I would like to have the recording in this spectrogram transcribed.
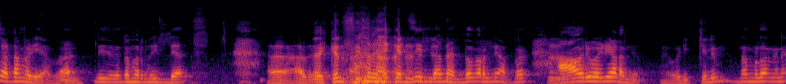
ചേട്ടൻ വഴിയാ. അപ്പം ലിജോ ചേട്ടൻ പറഞ്ഞു ഇല്ല Vacancy വേക്കൻസി ഇല്ലാന്ന് എന്തോ പറഞ്ഞു. അപ്പൊ ആ ഒരു വഴി അടഞ്ഞു. ഒരിക്കലും നമ്മൾ അങ്ങനെ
